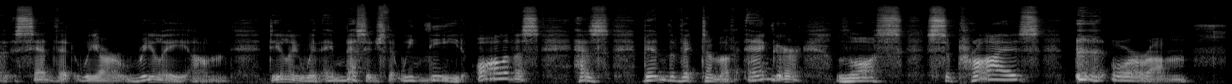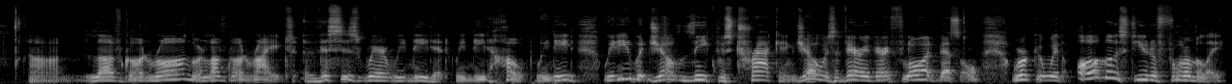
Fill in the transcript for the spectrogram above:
uh, said that we are really um, dealing with a message that we need. All of us has been the victim of anger, loss, surprise, or um, um, love gone wrong or love gone right. This is where we need it. We need hope. We need we need what Joe Meek was tracking. Joe was a very very flawed vessel, working with almost uniformly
